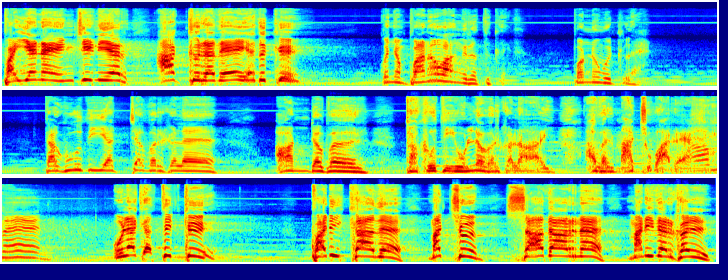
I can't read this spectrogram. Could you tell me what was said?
பையனை என்ஜினியர் ஆக்குறதே எதுக்கு? கொஞ்சம் பணம் வாங்குறதுக்கு. பொண்ணு வீட்டில். தகுதியற்றவர்களை ஆண்டவர் தகுதி உள்ளவர்களாய் அவர் மாற்றுவார். உலகத்திற்கு படிக்காத மற்றும் சாதாரண மனிதர்கள்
